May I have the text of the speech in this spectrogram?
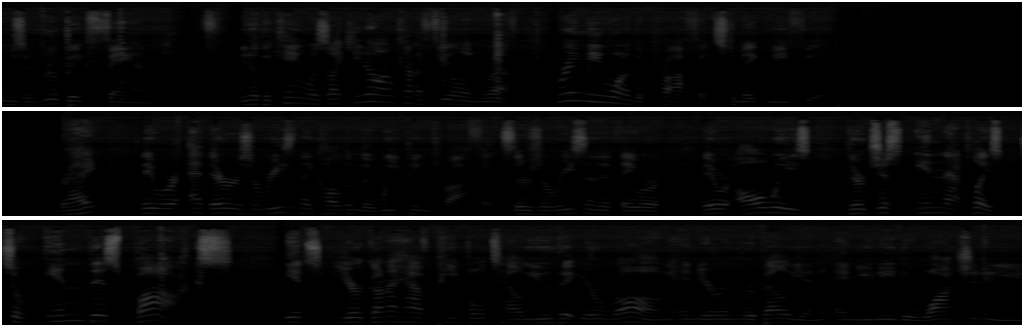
It was a real big fan of. You know, the king was like, you know, I'm kind of feeling rough. Bring me one of the prophets to make me feel better. Right? They were uh, there was a reason they called them the weeping prophets. There's a reason that they were they were always they're just in that place. So in this box, it's you're going to have people tell you that you're wrong and you're in rebellion and you need to watch it and you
